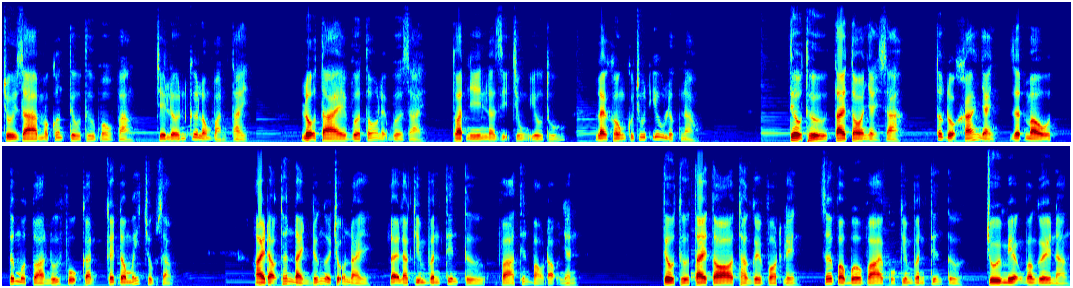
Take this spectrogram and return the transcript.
trôi ra một con tiểu thử màu vàng, chỉ lớn cứ lòng bàn tay. Lỗ tai vừa to lại vừa dài, thoạt nhìn là dị trùng yêu thú, lại không có chút yêu lực nào. Tiểu thử tai to nhảy ra, tốc độ khá nhanh, rất mau tới một tòa núi phụ cận cách đó mấy chục dặm. Hai đạo thân đảnh đứng ở chỗ này lại là Kim Vân Tiên Tử và Tiên Bảo Đạo Nhân. Tiểu thử tay to thả người vọt lên, rơi vào bờ vai của Kim Vân Tiên Tử, chui miệng vào người nàng.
